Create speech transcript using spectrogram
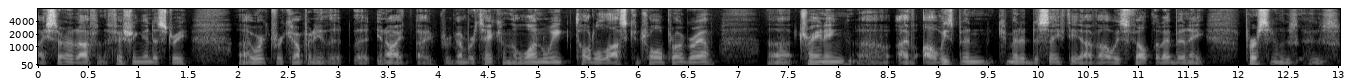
I started off in the fishing industry. I worked for a company that, that you know I, I remember taking the one week total loss control program uh, training. Uh, I've always been committed to safety. I've always felt that I've been a person who's who's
